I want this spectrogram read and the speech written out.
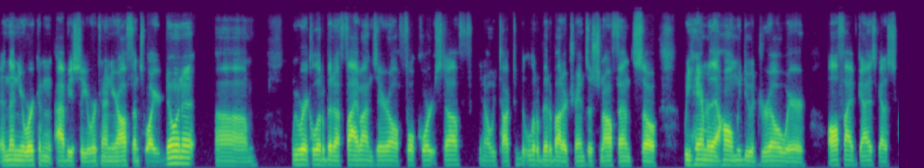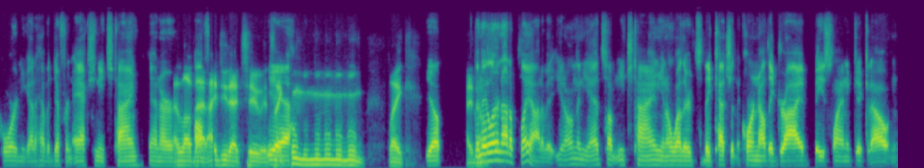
And then you're working, obviously, you're working on your offense while you're doing it. Um, we work a little bit of five on zero, full court stuff. You know, we talked a little bit about our transition offense. So we hammer that home. We do a drill where all five guys got to score and you got to have a different action each time. And our I love that. I do that too. It's yeah. like boom, boom, boom, boom, boom, boom. Like, yep. And they learn how to play out of it, you know, and then you add something each time, you know, whether it's they catch it in the corner, now they drive baseline and kick it out. And,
